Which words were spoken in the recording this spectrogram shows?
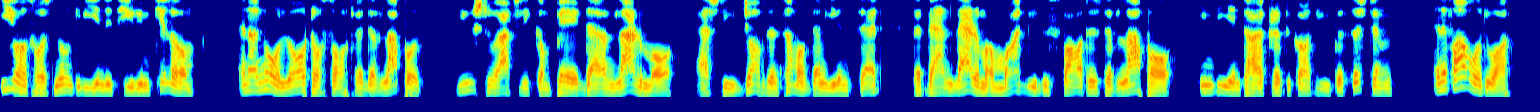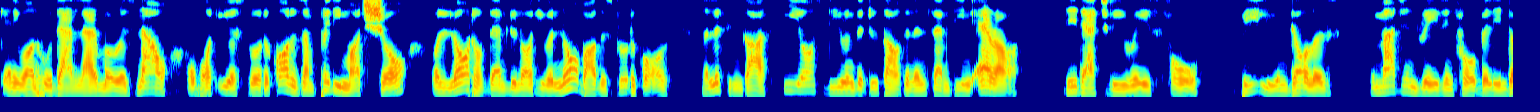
EOS was known to be an Ethereum killer, and I know a lot of software developers used to actually compare Dan Larimer as Steve Jobs, and some of them even said that Dan Larimer might be the smartest developer in the entire cryptocurrency ecosystem. And if I were to ask anyone who Dan Larimer is now or what EOS protocol is, I'm pretty much sure a lot of them do not even know about this protocol. Now listen guys, EOS during the 2017 era did actually raise $4 billion. Imagine raising $4 billion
